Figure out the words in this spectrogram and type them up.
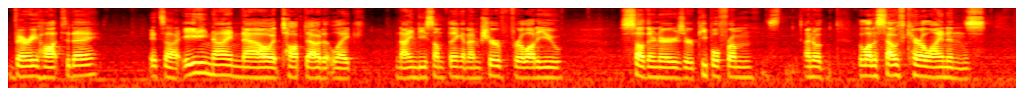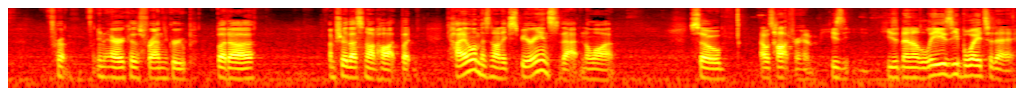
very hot today. It's uh, 89 now. It topped out at like 90 something, and I'm sure for a lot of you Southerners or people from, I know a lot of South Carolinians from in Erica's friends group, but uh, I'm sure that's not hot. But Kylum has not experienced that in a lot, so that was hot for him. He's he's been a lazy boy today.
